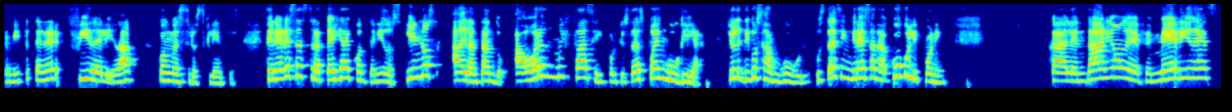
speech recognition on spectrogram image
permite tener fidelidad con nuestros clientes. Tener esa estrategia de contenidos, irnos adelantando. Ahora es muy fácil porque ustedes pueden googlear. Yo les digo San Google. Ustedes ingresan a Google y ponen calendario de efemérides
